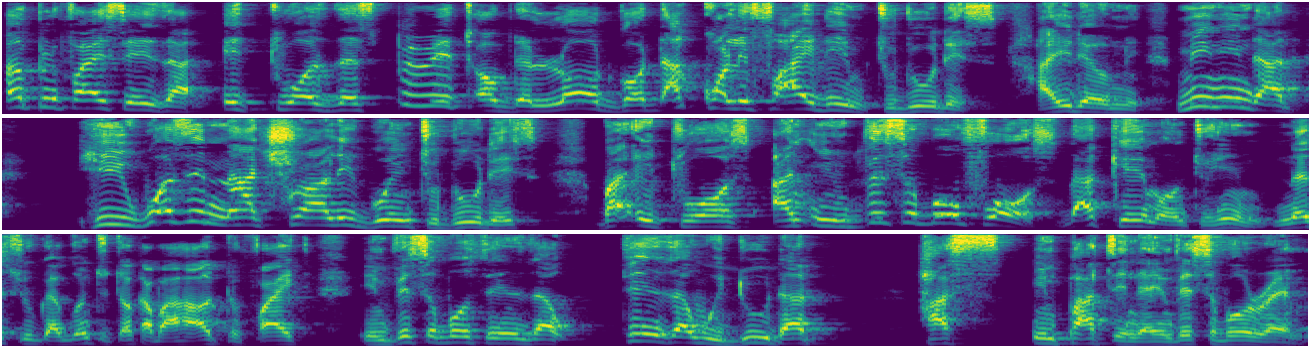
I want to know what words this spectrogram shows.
Amplify says that it was the spirit of the Lord God that qualified him to do this. Are you there with me? Meaning that he wasn't naturally going to do this, but it was an invisible force that came onto him. Next week we are going to talk about how to fight invisible things that, things that we do that has impact in the invisible realm.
